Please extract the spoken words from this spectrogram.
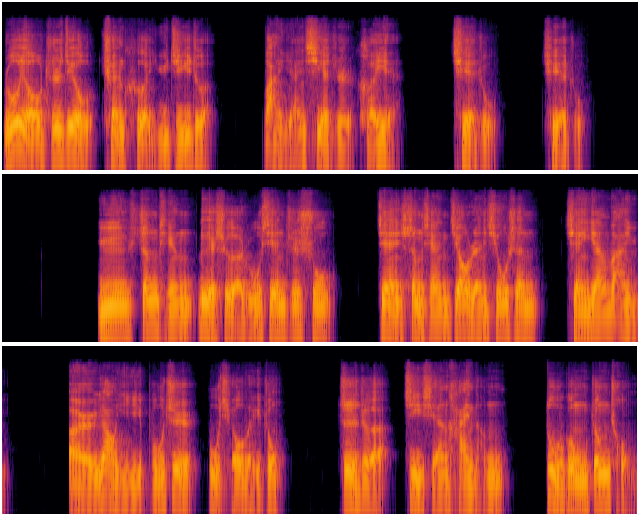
如有知旧劝客于己者，婉言谢之可也。切主，切主。于生平略涉儒仙之书，见圣贤教人修身，千言万语。而要以不智不求为重，智者嫉贤害能，度公争宠。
